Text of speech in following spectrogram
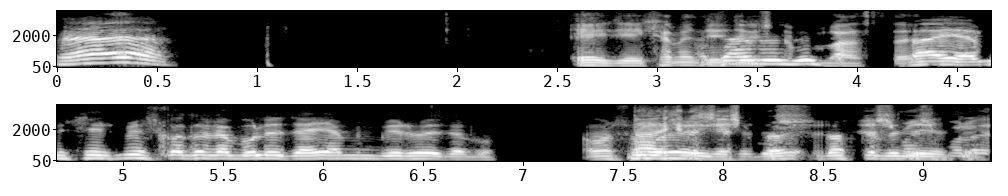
হ্যাঁ। এই যে এখানে যে আচ্ছা জিনিসটা বলা আছে ভাই আমি শেষমেশ কথাটা বলে যাই, আমি বের হয়ে যাব। আমার সময় হয়ে গেছে। ১০টা বেজে গেছে।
